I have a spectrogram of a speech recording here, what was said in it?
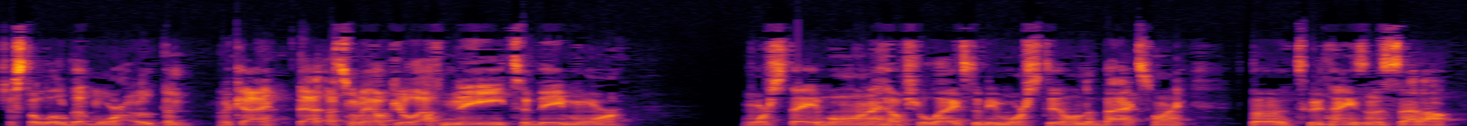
Just a little bit more open, okay? That, that's going to help your left knee to be more more stable and it helps your legs to be more still in the backswing. So two things in the setup.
